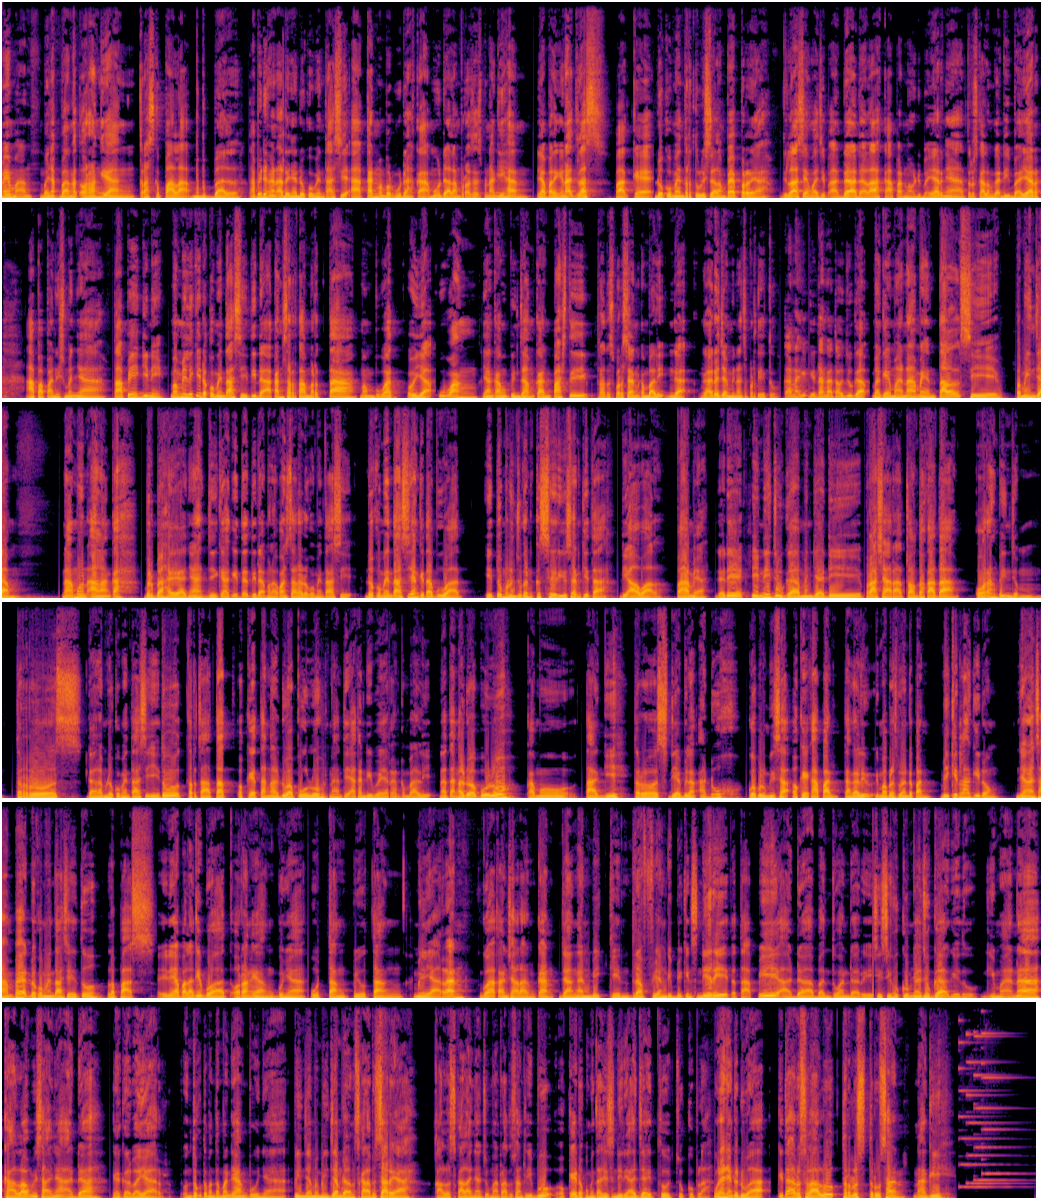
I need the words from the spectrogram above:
Memang banyak banget orang yang keras kepala, bebal. Tapi dengan adanya dokumentasi akan mempermudah kamu dalam proses penagihan. Ya paling enak jelas pakai dokumen tertulis dalam paper ya. Jelas yang wajib ada adalah kapan mau dibayarnya. Terus kalau nggak dibayar, apa punishmentnya. Tapi gini, memiliki dokumentasi tidak akan serta-merta membuat, oh ya, uang yang kamu pinjamkan pasti 100% kembali. Enggak, nggak ada jaminan seperti itu. Karena kita nggak tahu juga bagaimana mental si peminjam. Namun alangkah berbahayanya jika kita tidak melakukan secara dokumentasi. Dokumentasi yang kita buat itu menunjukkan keseriusan kita di awal. Paham ya? Jadi ini juga menjadi prasyarat. Contoh kata, orang pinjem terus dalam dokumentasi itu tercatat oke okay, tanggal 20 nanti akan dibayarkan kembali. Nah, tanggal 20 kamu tagih terus dia bilang, "Aduh, gua belum bisa." Oke, okay, kapan? Tanggal 15 bulan depan. Bikin lagi dong. Jangan sampai dokumentasi itu lepas. Ini apalagi buat orang yang punya utang piutang miliaran gue akan sarankan jangan bikin draft yang dibikin sendiri, tetapi ada bantuan dari sisi hukumnya juga gitu. Gimana kalau misalnya ada gagal bayar? Untuk teman-teman yang punya pinjam meminjam dalam skala besar ya, kalau skalanya cuma ratusan ribu, oke okay, dokumentasi sendiri aja itu cukup lah. Kemudian yang kedua, kita harus selalu terus-terusan nagih.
